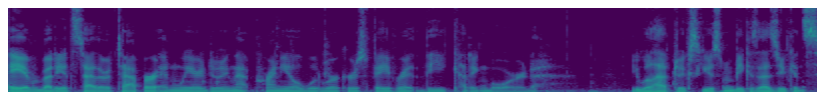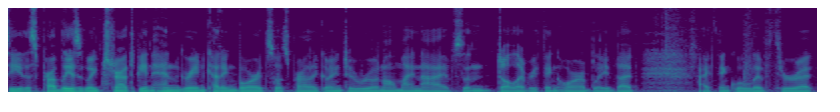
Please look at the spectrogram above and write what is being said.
Hey everybody, it's Tyler Tapper, and we are doing that perennial woodworker's favorite, the cutting board. You will have to excuse me because as you can see, this probably isn't going to turn out to be an end grain cutting board, so it's probably going to ruin all my knives and dull everything horribly, but I think we'll live through it.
